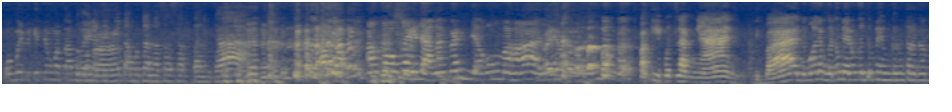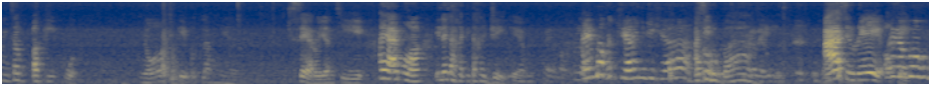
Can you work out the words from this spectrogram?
Huwag mo ipikit yung mata mo. Tuwing nakikita mo sa nasasaktan ka. Ako, ako ang kailangan pero hindi ako mahal. Pakipot lang yan. Di ba? Di mo alam ganun. Meron ganun, meron ganun talaga minsan pakipot. No? Pakipot lang yan. Zero yan si... Hayaan mo, ah, ilalakad kita kay JM. Ay, bakit siya? Hindi siya. Ah, sino ba? Ah, si Ray. Okay. Kaya mo.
